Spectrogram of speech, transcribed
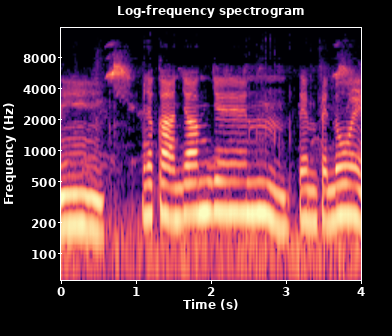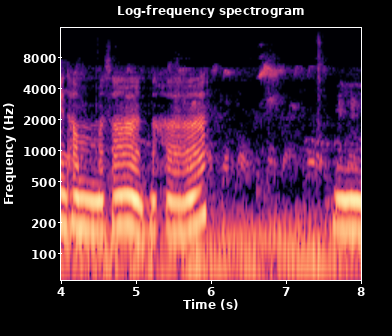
นี่บรรยากาศยามเย็น เต็มไปด้วยธรรมชาตินะคะ นี่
